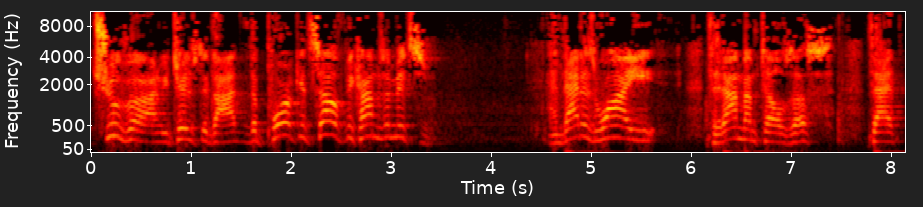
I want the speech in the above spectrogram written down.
tshuva and returns to God, the pork itself becomes a mitzvah. And that is why the Rambam tells us that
